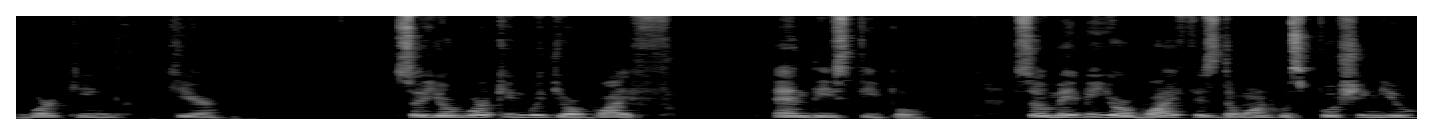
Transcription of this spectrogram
working here. So you're working with your wife and these people. So maybe your wife is the one who's pushing you.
